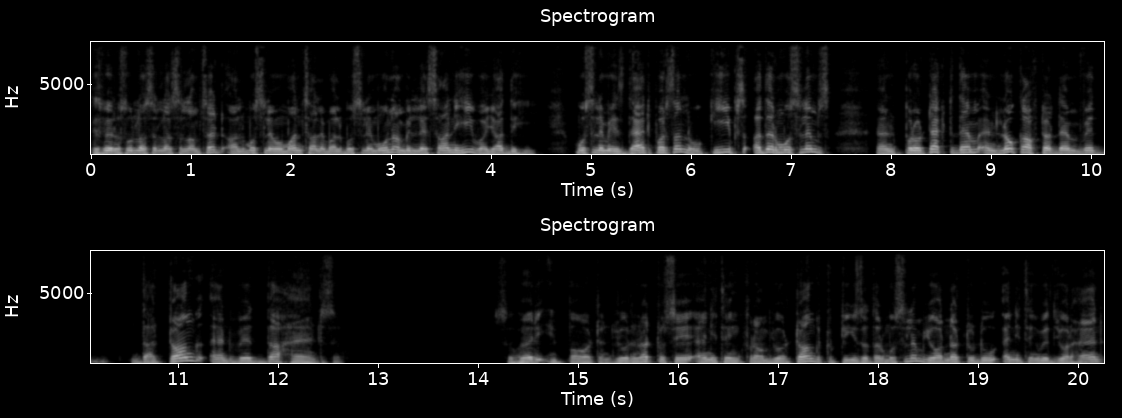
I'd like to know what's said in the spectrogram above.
This way Rasulullah said, Al Muslimu man salim al Muslimuna millisanihi wa yadihi. Muslim is that person who keeps other Muslims and protect them and look after them with the tongue and with the hands. So very important. You are not to say anything from your tongue to tease other Muslim. You are not to do anything with your hand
